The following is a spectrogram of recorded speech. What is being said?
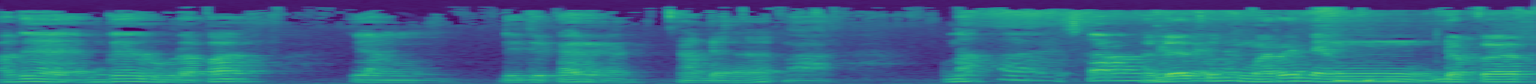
ada mungkin ada beberapa yang di DPR kan? Ada. Nah kenapa sekarang ada tuh kemarin yang dapat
